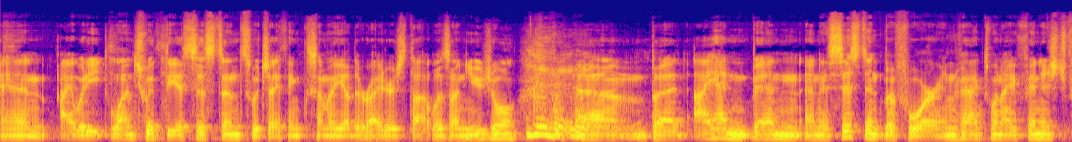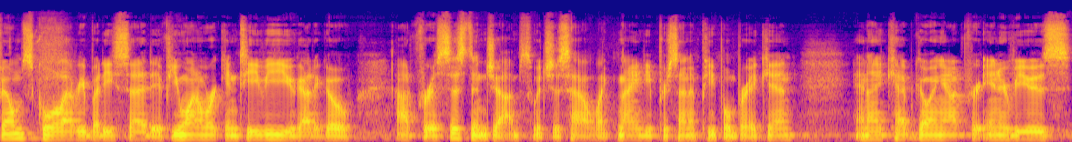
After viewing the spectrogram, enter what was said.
And I would eat lunch with the assistants, which I think some of the other writers thought was unusual. um, but I hadn't been an assistant before. In fact, when I finished film school, everybody said, if you want to work in TV, you got to go out for assistant jobs, which is how like 90% of people break in. And I kept going out for interviews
